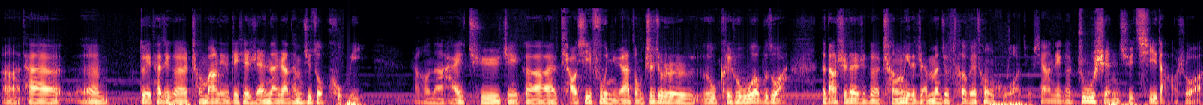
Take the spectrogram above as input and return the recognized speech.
啊，他呃，对他这个城邦里的这些人呢，让他们去做苦力。然后呢，还去这个调戏妇女啊，总之就是可以说无恶不作。那当时的这个城里的人们就特别痛苦，就向这个诸神去祈祷，说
